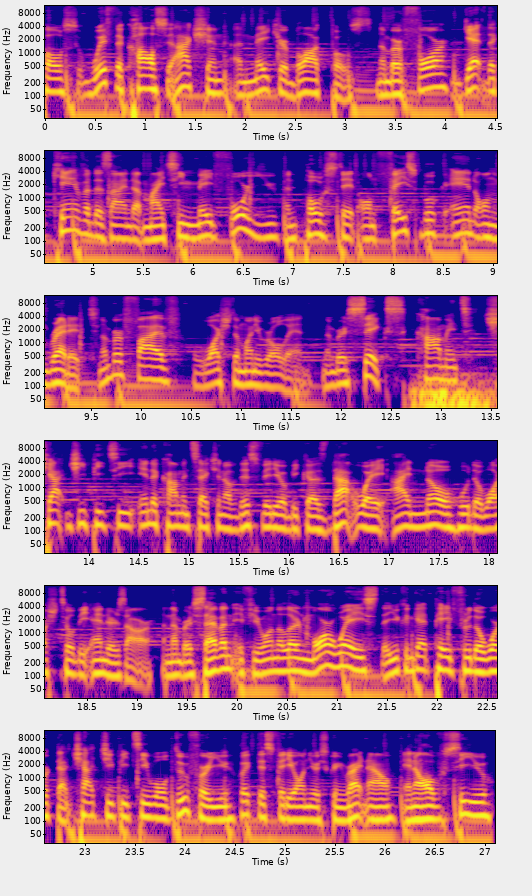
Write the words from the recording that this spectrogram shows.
post with the calls to action and make your blog post. Number four, get the Canva design that my team made for you and post it on Facebook and on Reddit. Number five, watch the money roll in. Number six, comment chat GPT in the comment section of this video because that way I know who the watch till the enders are. And number seven, if you want to learn more ways that you can get paid through the work that chat GPT will do for you, click this video on your screen right now and I'll see you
